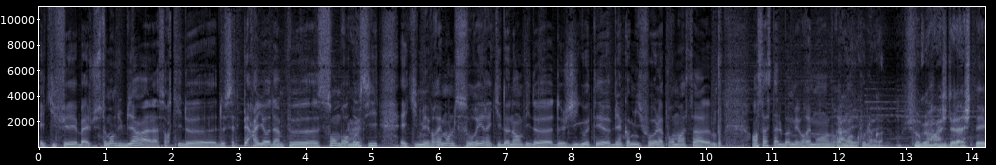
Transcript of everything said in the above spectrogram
et qui fait bah, justement du bien à la sortie de, de cette période un peu sombre Ouais. aussi et qui met vraiment le sourire et qui donne envie de, de gigoter euh, bien comme il faut là pour moi ça euh, en ça cet album est vraiment vraiment Ah oui, cool ouais. quoi. Je vous encourage de l'acheter,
